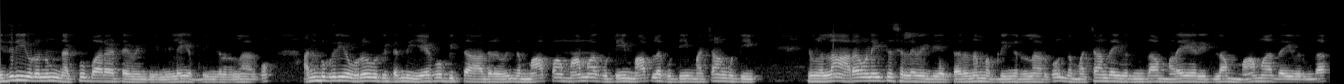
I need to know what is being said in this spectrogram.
எதிரியுடனும் நட்பு பாராட்ட வேண்டிய நிலை அப்படிங்கிறதெல்லாம் இருக்கும். அன்புக்குரிய உறவுகிட்டேருந்து ஏகோபித்த ஆதரவு. இந்த மாப்பா மாமா குட்டி மாப்பிள்ளை குட்டி மச்சாங்குட்டி இவங்களெல்லாம் அரவணைத்து செல்ல வேண்டிய தருணம் அப்படிங்கிறதெல்லாம் இருக்கும். இந்த மச்சான் தெய்வம் இருந்தால் மலையேறிடலாம் மாமா தெய்வம் இருந்தால்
